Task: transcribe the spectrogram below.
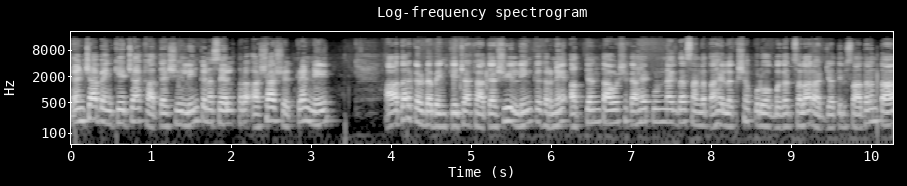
त्यांच्या बँकेच्या खात्याशी लिंक नसेल तर अशा शेतकऱ्यांनी आधार कार्ड बँकेच्या खात्याशी लिंक करणे अत्यंत आवश्यक आहे. पुन्हा एकदा सांगत आहे लक्षपूर्वक बघत चला. राज्यातील साधारणतः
